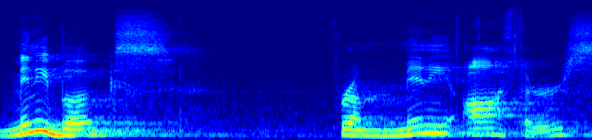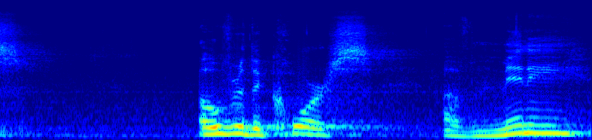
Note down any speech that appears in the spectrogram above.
many books from many authors over the course of many,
